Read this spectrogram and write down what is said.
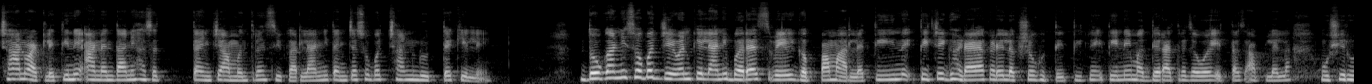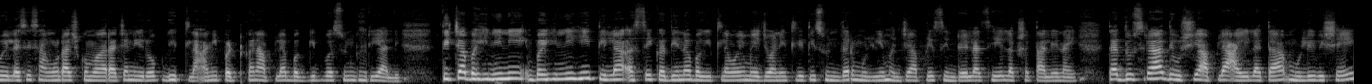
छान वाटले. तिने आनंदाने हसत त्यांचे आमंत्रण स्वीकारले आणि त्यांच्यासोबत छान नृत्य केले. दोघांनी सोबत जेवण केले आणि बऱ्याच वेळ गप्पा मारल्या. तिने तिचे घड्याळाकडे लक्ष होते. तिने तिने मध्यरात्र जवळ येताच आपल्याला उशीर होईल असे सांगून राजकुमाराचा निरोप घेतला आणि पटकन आपल्या बग्गीत बसून घरी आली. तिच्या बहिणीनी बहिणीही तिला असे कधी न बघितल्यामुळे मेजवानीतली ती सुंदर मुलगी म्हणजे आपली सिंड्रेलाच हे लक्षात आले नाही. त्या दुसऱ्या दिवशी आपल्या आईला त्या मुलीविषयी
